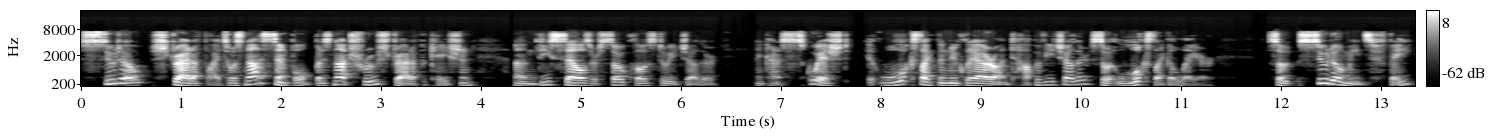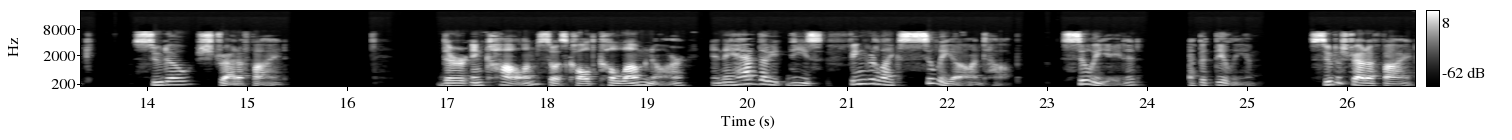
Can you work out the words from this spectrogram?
Pseudo-stratified. So it's not simple, but it's not true stratification. Um, these cells are so close to each other and kind of squished, it looks like the nuclei are on top of each other, so it looks like a layer. So pseudo means fake, pseudo stratified. They're in columns, so it's called columnar, and they have the, these finger-like cilia on top, ciliated epithelium. Pseudostratified,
